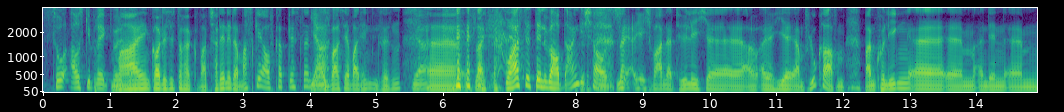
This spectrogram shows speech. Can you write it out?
so ausgeprägt, würde ich sagen. Mein Gott, das ist doch ein Quatsch. Hat er nicht eine Maske aufgehabt gestern? Ja. Ich war sehr weit hinten gesessen. Ja. Äh, vielleicht. Wo hast du es denn überhaupt angeschaut? Naja, ich war natürlich äh, äh, hier am Flughafen beim Kollegen äh, ähm, an den, ähm,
